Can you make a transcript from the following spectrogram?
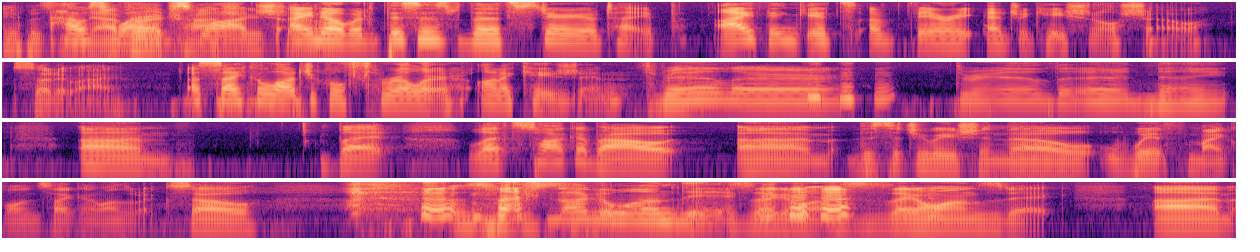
it was housewives never a trashy watch. show. I know, but this is the stereotype. I think it's a very educational show, so do I a psychological thriller on occasion. thriller thriller night um but let's talk about um the situation though with michael and second one's dick so Second one dick. second one second one's dick um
